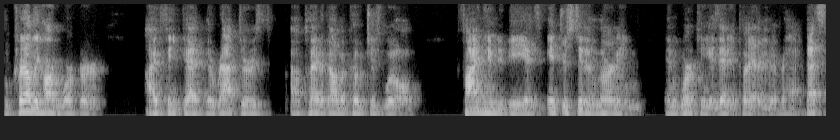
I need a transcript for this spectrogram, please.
incredibly hard worker. I think that the Raptors uh, player development coaches will find him to be as interested in learning and working as any player they've ever had. That's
